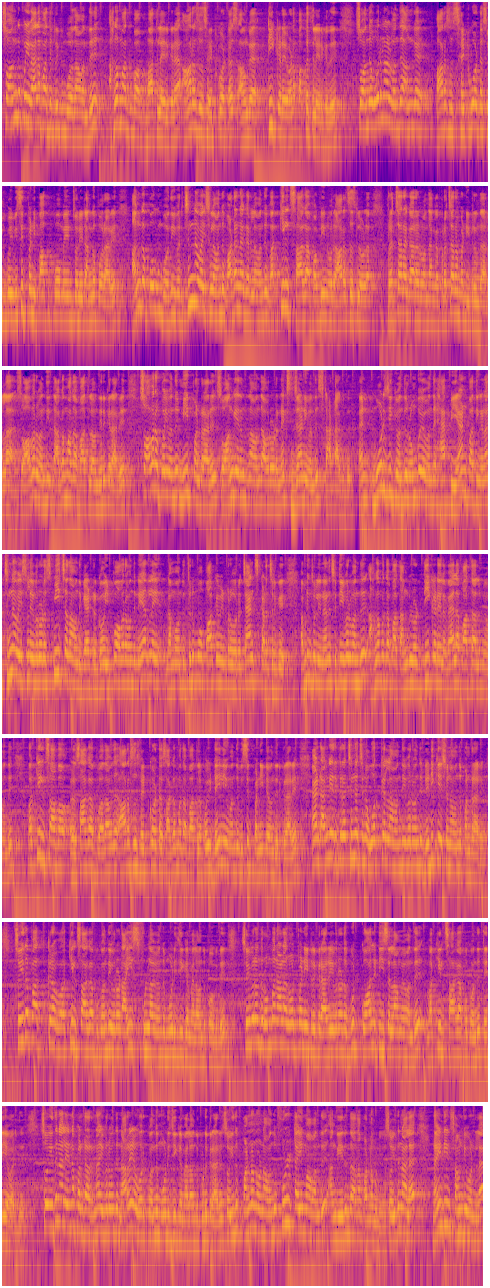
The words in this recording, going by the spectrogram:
ஸோ அங்கே போய் வேலை பார்த்துட்டு இருக்கும்போது தான் வந்து அகமதாபாத்தில் இருக்கிற ஆர்எஸ்எஸ் ஹெட் குவார்ட்டர்ஸ் அவங்க டீ கடையோட பக்கத்தில் இருக்குது. ஸோ அந்த ஒரு நாள் வந்து அங்கே ஆர்எஸ்எஸ் ஹெட் குவார்ட்டர்ஸுக்கு போய் விசிட் பண்ணி பார்க்க போமேன்னு சொல்லிட்டு அங்கே போகிறாரு அங்கே போகும்போது இவர் சின்ன வயசில் வந்து வடநகரில் வந்து வக்கீல் சாகாப் அப்படின்னு ஒரு ஆர்எஸ்எஸ்ல உள்ள பிரச்சாரக்காரர் வந்து அங்கே பிரச்சாரம் பண்ணிட்டு இருந்தார்ல. ஸோ அவர் வந்து இந்த அகமதாபாத்தில் வந்து இருக்கிறாரு. ஸோ அவரை போய் வந்து மீட் பண்ணுறாரு ஸோ அங்கே இருந்து தான் வந்து அவரோட நெக்ஸ்ட் ஜேர்னி வந்து ஸ்டார்ட் ஆகுது. அண்ட் மோடிஜிக்கு வந்து ரொம்பவே வந்து ஹாப்பி ஏன்னு பார்த்தீங்கன்னா சின்ன வயசில் இவரோட ஸ்பீச்சை தான் வந்து கேட்டிருக்கோம். இப்போ அவரை வந்து நேரில் நம்ம வந்து திரும்பவும் பார்க்க வேண்டிய ஒரு சான்ஸ் கிடச்சிருக்கு அப்படின்னு சொல்லி நினச்சிட்டு இவர் வந்து அகமதாபாத் அங்களோட டீ கடையில் வேலை பார்த்தா இருந்தாலுமே வந்து வக்கீல் சாபா சாகாப் அதாவது ஆர்எஸ்எஸ் ஹெட் குவார்ட்டர்ஸ் அகமதாபாத்தில் போய் டெய்லியும் வந்து விசிட் பண்ணிட்டு வந்து இருக்கிறாரு அண்ட் அங்கே இருக்கிற சின்ன சின்ன ஒர்க் எல்லாம் வந்து இவர் வந்து டெடிகேஷனை வந்து பண்ணுறாரு ஸோ இதை பார்க்குற வக்கீல் சாகாப்புக்கு வந்து இவரோட ஐஸ் ஃபுல்லாகவே வந்து மோடிஜிக்கு மேலே வந்து போகுது. ஸோ இவர் வந்து ரொம்ப நாளாக நோட் பண்ணிட்டு இருக்கிறாரு. இவரோட குட் குவாலிட்டிஸ் எல்லாமே வந்து வக்கீல் சாகாப்புக்கு வந்து தெரிய வருது. ஸோ இதனால் என்ன பண்ணுறாருன்னா இவர் வந்து நிறைய ஒர்க் வந்து மோடிஜிக்கு மேலே வந்து கொடுக்குறாரு. ஸோ இது பண்ணணும்னா வந்து ஃபுல் டைமாக வந்து அங்கே இருந்தால் தான் பண்ண முடியும். ஸோ இதனால் நைன்டீன் செவன்டி ஒனில்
